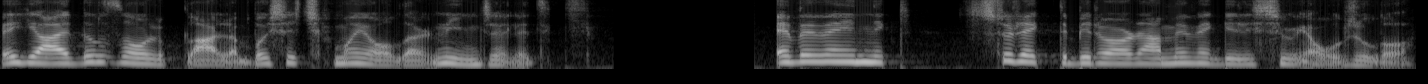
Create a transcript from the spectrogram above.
ve yaygın zorluklarla başa çıkma yollarını inceledik. Ebeveynlik sürekli bir öğrenme ve gelişim yolculuğu.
